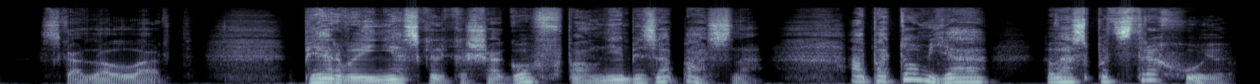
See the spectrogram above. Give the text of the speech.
— сказал Ларт. — Первые несколько шагов вполне безопасно, а потом я вас подстрахую.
